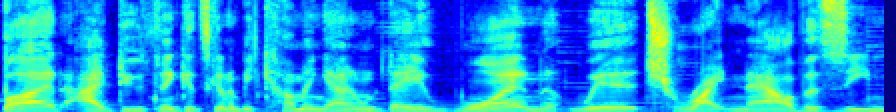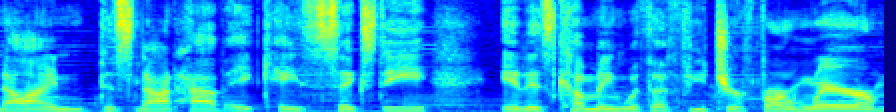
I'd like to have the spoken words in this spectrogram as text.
but I do think it's going to be coming out on day one, which right now the Z9 does not have 8K 60. It is coming with a future firmware.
